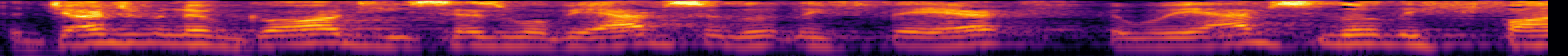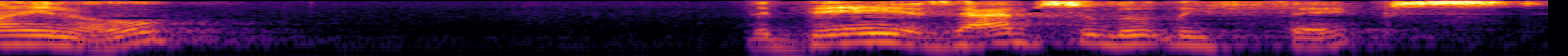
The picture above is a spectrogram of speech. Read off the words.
The judgment of God, he says, will be absolutely fair. It will be absolutely final. The day is absolutely fixed.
